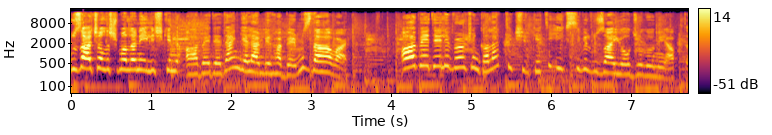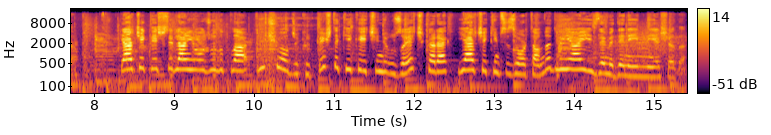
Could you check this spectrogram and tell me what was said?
Uzay çalışmalarına ilişkin ABD'den gelen bir haberimiz daha var. ABD'li Virgin Galactic şirketi ilk sivil uzay yolculuğunu yaptı. Gerçekleştirilen yolculukla 3 yolcu 45 dakika içinde uzaya çıkarak yer çekimsiz ortamda dünyayı izleme deneyimini yaşadı.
